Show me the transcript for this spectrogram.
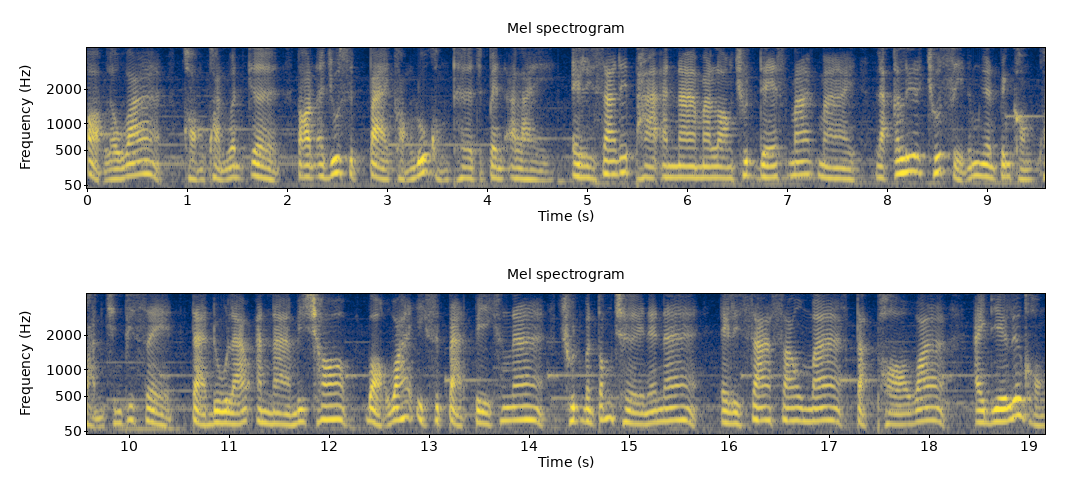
ออกแล้วว่า ของขวัญวันเกิดตอนอายุ 18 ของลูกของเธอจะเป็นอะไร เอลิซาได้พาอันนามาลองชุดเดรสมากมาย แล้วก็เลือกชุดสีน้ำเงินเป็นของขวัญชิ้นพิเศษ แต่ดูแล้วอันนาไม่ชอบ บอกว่าอีก 18 ปีข้างหน้า ชุดมันต้องเชยแน่ๆ เอลิซาเศร้ามาก ตัดพอว่าไอเดียเรื่องของ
